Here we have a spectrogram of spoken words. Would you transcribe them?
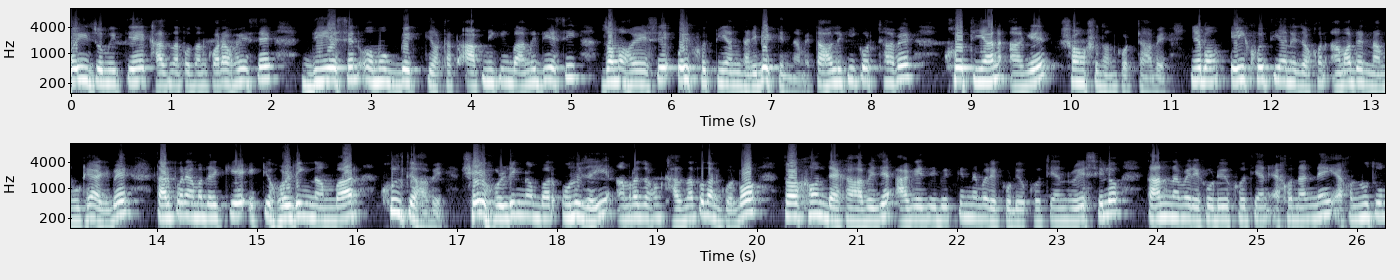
ওই জমিতে খাজনা প্রদান করা হয়েছে, দিয়েছেন অমুক ব্যক্তি, অর্থাৎ আপনি কিংবা আমি দিয়েছি, জমা হয়েছে ওই খতিয়ানধারী ব্যক্তির নামে। তাহলে কি করতে হবে? খতিয়ান আগে সংশোধন করতে হবে এবং এই খতিয়ানে যখন আমাদের নাম উঠে আসবে, তারপরে আমাদেরকে একটি হোল্ডিং নাম্বার খুলতে হবে। সেই হোল্ডিং নাম্বার অনুযায়ী আমরা যখন খাজনা প্রদান করব, তখন দেখা হবে যে আগে যে ব্যক্তির নামে রেকর্ডীয় খতিয়ান রয়েছিল, তার নামে রেকর্ডীয় খতিয়ান এখন আর নেই, এখন নতুন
